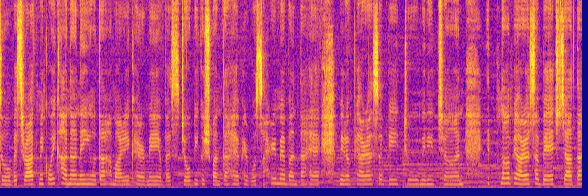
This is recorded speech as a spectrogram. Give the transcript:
تو بس رات میں کوئی کھانا نہیں ہوتا، ہمارے گھر میں بس جو بھی کچھ بنتا ہے، پھر وہ سحر میں بنتا ہے۔ میرا پیارا سا بیٹو، میری جان، اتنا پیارا سا بیٹھ جاتا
